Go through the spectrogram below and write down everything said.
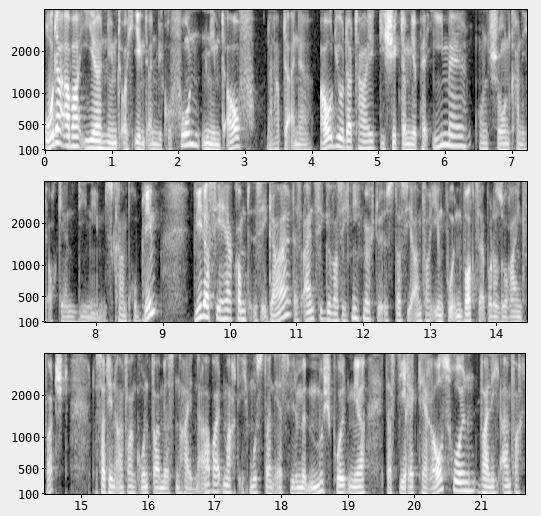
Oder aber ihr nehmt euch irgendein Mikrofon, nehmt auf, dann habt ihr eine Audiodatei, die schickt ihr mir per E-Mail und schon kann ich auch gerne die nehmen. Ist kein Problem. Wie das hierher kommt, ist egal. Das Einzige, was ich nicht möchte, ist, dass ihr einfach irgendwo in WhatsApp oder so reinquatscht. Das hat den einfachen Grund, weil mir das eine Heidenarbeit macht. Ich muss dann erst wieder mit dem Mischpult mir das direkt herausholen, weil ich einfach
